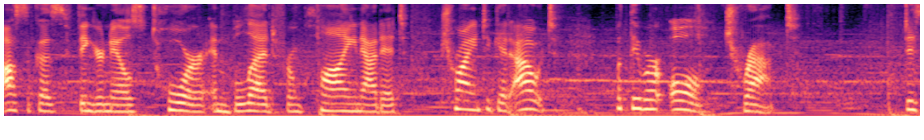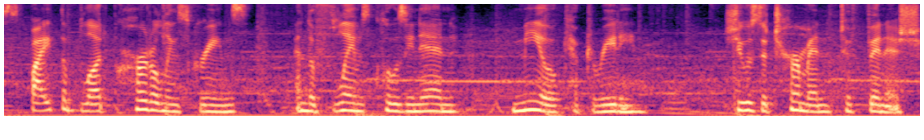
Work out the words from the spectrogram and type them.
Asuka's fingernails tore and bled from clawing at it, trying to get out, but they were all trapped. Despite the blood curdling screams and the flames closing in, Mio kept reading. She was determined to finish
